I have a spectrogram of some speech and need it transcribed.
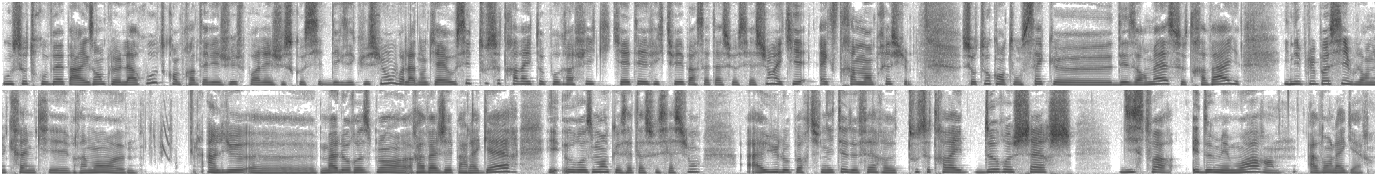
où se trouvait par exemple la route qu'empruntaient les juifs pour aller jusqu'au site d'exécution. Voilà, donc il y a aussi tout ce travail topographique qui a été effectué par cette association et qui est extrêmement précieux. Surtout quand on sait que désormais, ce travail, il n'est plus possible en Ukraine, qui est vraiment... Euh, un lieu euh, malheureusement ravagé par la guerre. Et heureusement que cette association a eu l'opportunité de faire euh, tout ce travail de recherche, d'histoire et de mémoire avant la guerre.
